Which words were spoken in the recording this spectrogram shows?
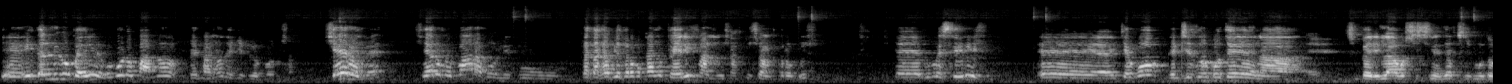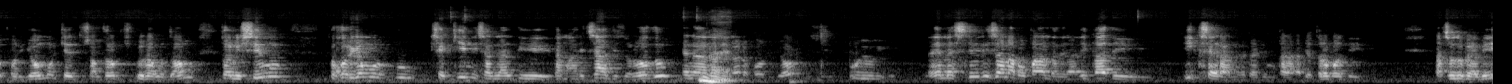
Και ήταν λίγο περίεργο. Μόνο πανώ, με πανώ δεν κυκλοφορούσα. Χαίρομαι χαίρομαι πάρα πολύ που κατά κάποιο τρόπο κάνω περήφανο αυτούς τους ανθρώπους ε, που με στηρίζουν. Ε, και εγώ δεν ξεχνώ ποτέ να ε, συμπεριλάβω στις συνεντεύξεις μου το χωριό μου και τους ανθρώπους που είχα κοντά μου, το νησί μου, το χωριό μου που ξεκίνησα, δηλαδή τα Μαριτσά της Ρόδου, ένα ναι. αγαπημένο χωριό, που ε, με στήριζαν από πάντα. Δηλαδή κάτι ήξεραν, παιδί μου, κατά κάποιο τρόπο ότι αυτό το παιδί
